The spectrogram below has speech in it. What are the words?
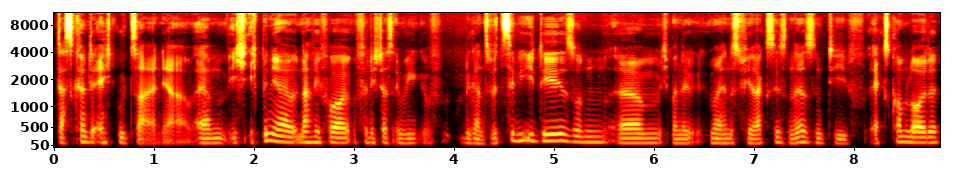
Das könnte echt gut sein, ja. Ähm, ich, ich bin ja nach wie vor, finde ich das irgendwie eine ganz witzige Idee. So ein, ähm, ich meine, immerhin das Firaxis, ne, sind die XCOM-Leute,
